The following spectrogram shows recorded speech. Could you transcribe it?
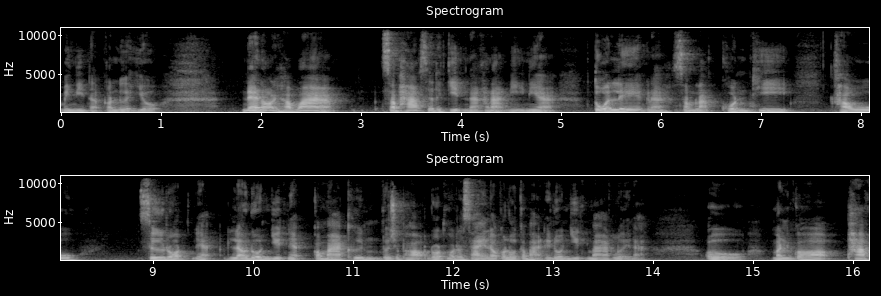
ไม่นิดก็เหนื่อยเยอะ แน่นอนครับว่าสภาพเศรษฐกิจนะขนาดนี้เนี่ย ตัวเลขนะสำหรับคนที่เขาซื้อรถเนี่ยแล้วโดนยึดเนี่ยก็มากขึ้นโดยเฉพาะรถมอเตอร์ไซค์แล้วก็รถกระบะเนี่ยโดนยึดมากเลยนะโอ้มันก็ภาพ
